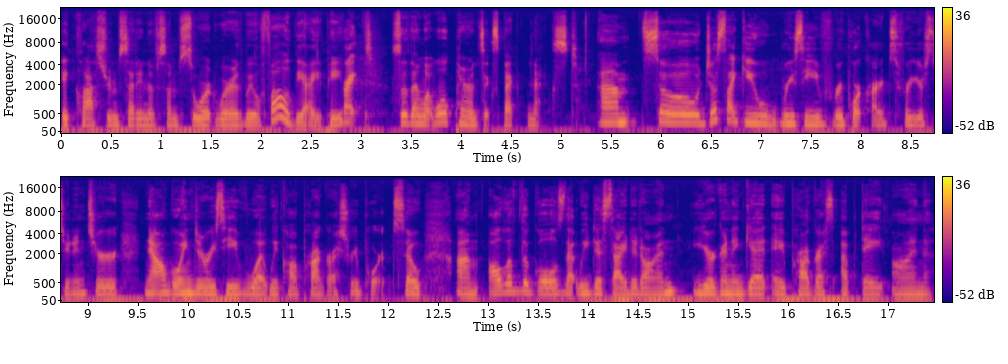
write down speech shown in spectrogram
a classroom setting of some sort where we will follow the IEP. Right. So then, what will parents expect next? Um, so, just like you receive report cards for your students, you're now going to receive what we call progress reports. So, um, all of the goals that we decided on, you're going to get a progress update on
